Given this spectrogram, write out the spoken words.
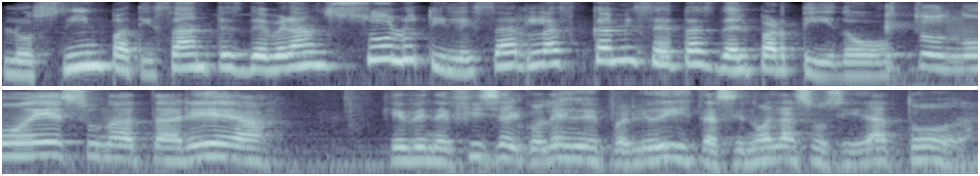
Los simpatizantes deberán solo utilizar las camisetas del partido. Esto no es una tarea que beneficie al colegio de periodistas, sino a la sociedad toda.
